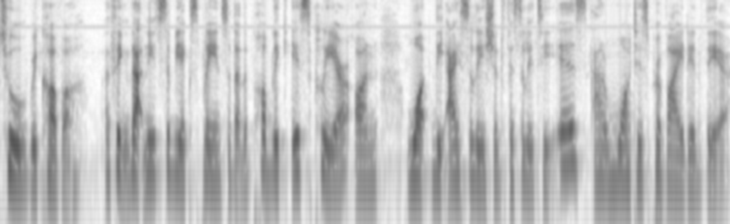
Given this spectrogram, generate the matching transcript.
to recover. I think that needs to be explained so that the public is clear on what the isolation facility is and what is provided there.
